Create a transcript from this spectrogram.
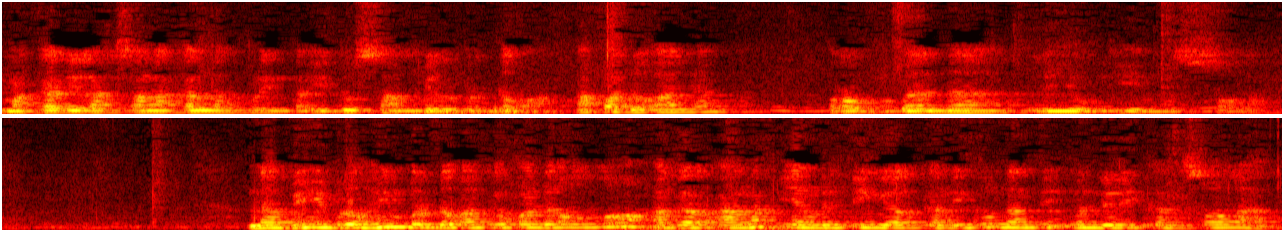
maka dilaksanakanlah perintah itu sambil berdoa. Apa doanya? Rabbana liyuqimus sholat. Nabi Ibrahim berdoa kepada Allah agar anak yang ditinggalkan itu nanti mendirikan sholat.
